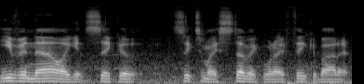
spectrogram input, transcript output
Even now I get sick of sick to my stomach when I think about it.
